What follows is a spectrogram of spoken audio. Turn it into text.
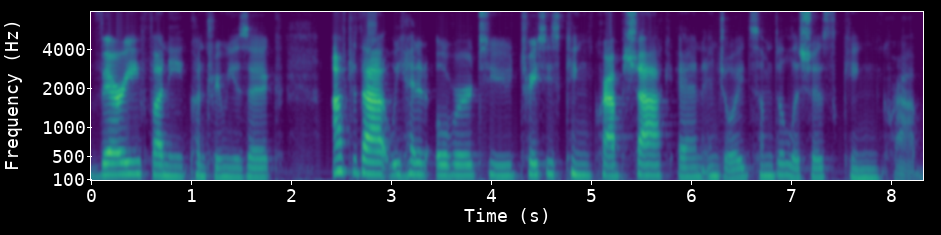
very funny country music. After that, we headed over to Tracy's King Crab Shack and enjoyed some delicious king crab.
